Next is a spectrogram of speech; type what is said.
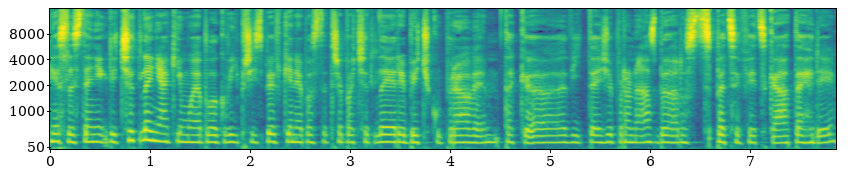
jestli jste někdy četli nějaký moje blogové příspěvky, nebo jste třeba četli Rybičku právě, tak e, víte, že pro nás byla dost specifická tehdy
